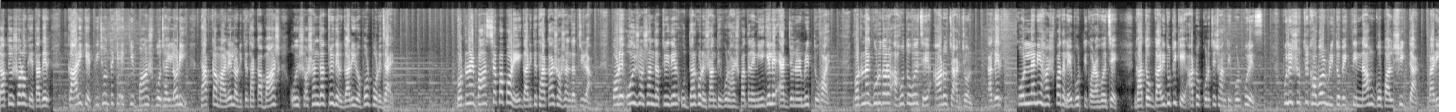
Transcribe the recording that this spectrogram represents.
জাতীয় সড়কে তাদের গাড়িকে পিছন থেকে একটি বাঁশ বোঝাই লরি ধাক্কা মারলে লরিতে থাকা বাঁশ ওই শ্মশান যাত্রীদের গাড়ির ওপর পড়ে যায়। ঘটনায় বাস চাপা পড়ে গাড়িতে থাকা শ্মশান যাত্রীরা। পরে ওই শ্মশান যাত্রীদের উদ্ধার করে শান্তিপুর হাসপাতালে নিয়ে গেলে একজনের মৃত্যু হয়। ঘটনায় গুরুতর আহত হয়েছে আরও চারজন। তাদের কল্যাণী হাসপাতালে ভর্তি করা হয়েছে। ঘাতক গাড়ি দুটিকে আটক করেছে শান্তিপুর পুলিশ। পুলিশ সূত্রে খবর, মৃত ব্যক্তির নাম গোপাল শিকদার। বাড়ি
